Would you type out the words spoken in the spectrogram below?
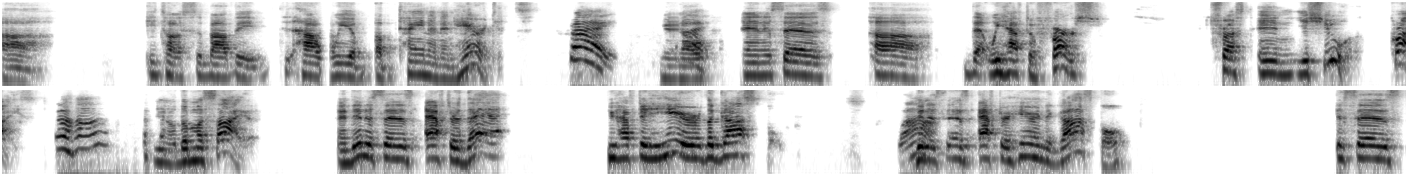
Uh he talks about the how we ob- obtain an inheritance, right, you know, right, and it says uh that we have to first trust in Yeshua, Christ uh-huh, you know, the Messiah. And then it says, after that, you have to hear the gospel. Wow. Then it says, after hearing the gospel, it says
